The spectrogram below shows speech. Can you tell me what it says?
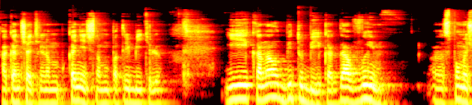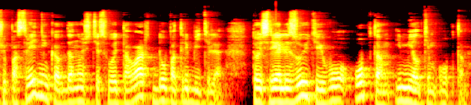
окончательному, конечному потребителю. И канал B2B, когда вы э, с помощью посредников доносите свой товар до потребителя, то есть реализуете его оптом и мелким оптом.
